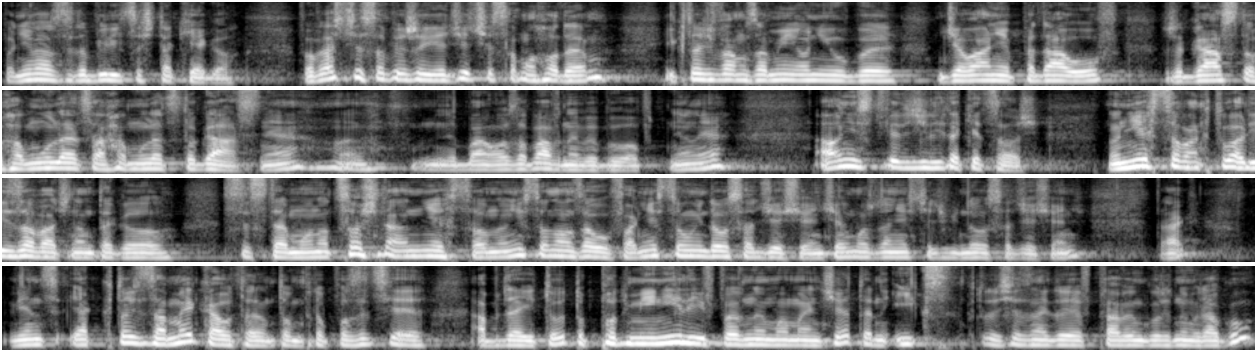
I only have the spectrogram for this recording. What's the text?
ponieważ zrobili coś takiego. Wyobraźcie sobie, że jedziecie samochodem i ktoś wam zamieniłby działanie pedałów, że gaz to hamulec, a hamulec to gaz, nie? No, mało zabawne by było, nie? nie? A oni stwierdzili takie coś. No nie chcą aktualizować nam tego systemu, no coś nam nie chcą, no nie chcą nam zaufać, nie chcą Windowsa 10, jak można nie chcieć Windowsa 10, tak? Więc jak ktoś zamykał tę, propozycję update'u, to podmienili w pewnym momencie ten X, który się znajduje w prawym górnym rogu,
